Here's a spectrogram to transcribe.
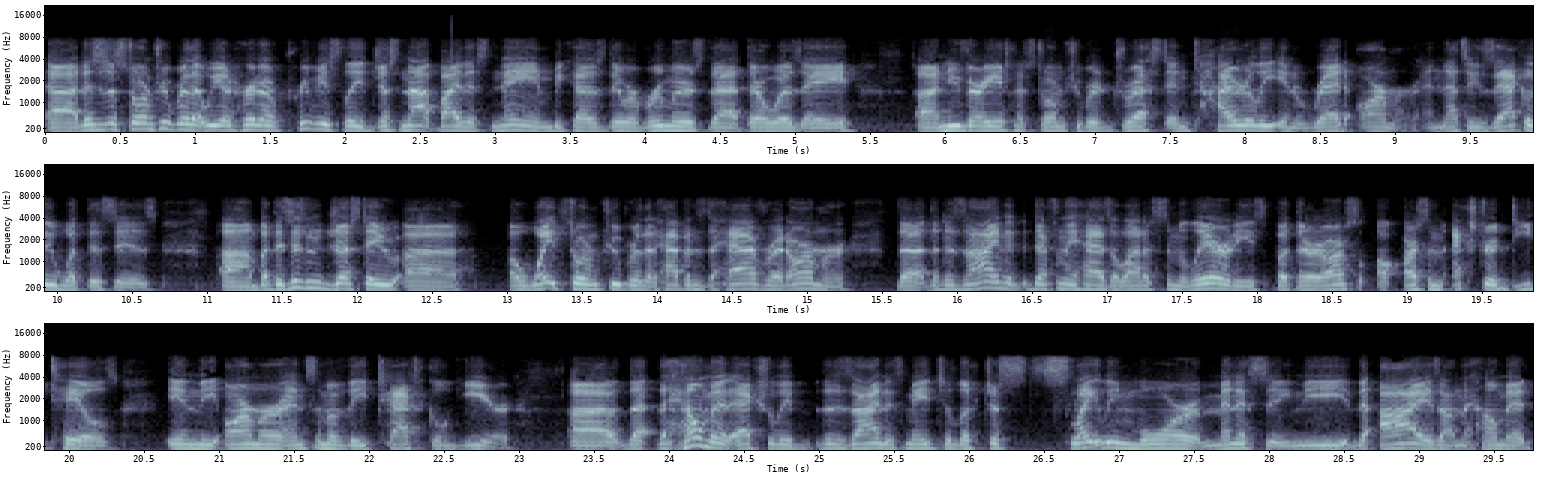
Uh, this is a stormtrooper that we had heard of previously, just not by this name, because there were rumors that there was a, a new variation of stormtrooper dressed entirely in red armor, and that's exactly what this is. Um, but this isn't just a uh, a white stormtrooper that happens to have red armor. The the design definitely has a lot of similarities, but there are are some extra details in the armor and some of the tactical gear. Uh, the, the helmet actually the design is made to look just slightly more menacing. The the eyes on the helmet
